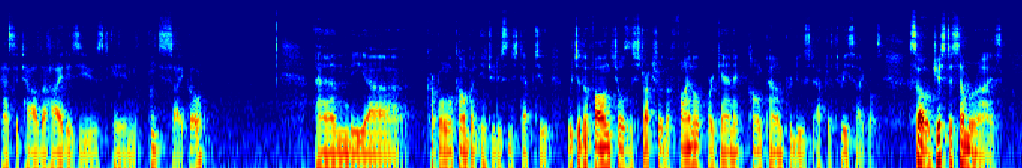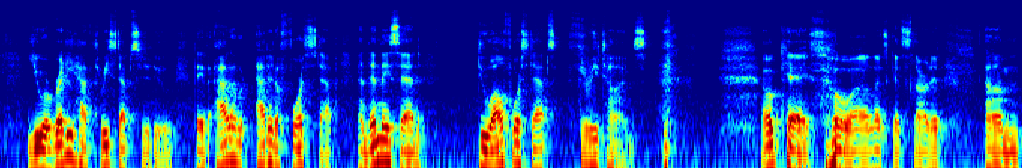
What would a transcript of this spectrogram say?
acetaldehyde is used in each cycle. And the uh, carbonyl compound introduced in step two. Which of the following shows the structure of the final organic compound produced after three cycles? So just to summarize, you already had three steps to do. They've added, added a fourth step, and then they said, do all four steps three times. okay, so uh, let's get started. Um,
